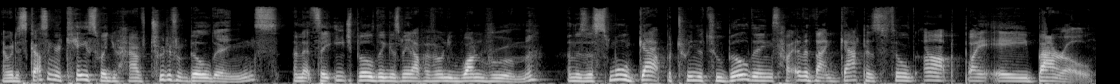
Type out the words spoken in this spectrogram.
Now we're discussing a case where you have two different buildings, and let's say each building is made up of only one room, and there's a small gap between the two buildings, however that gap is filled up by a barrel.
